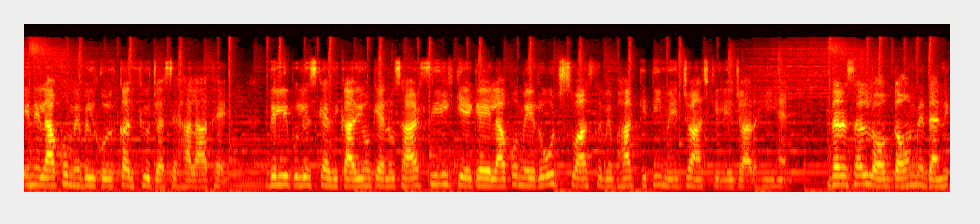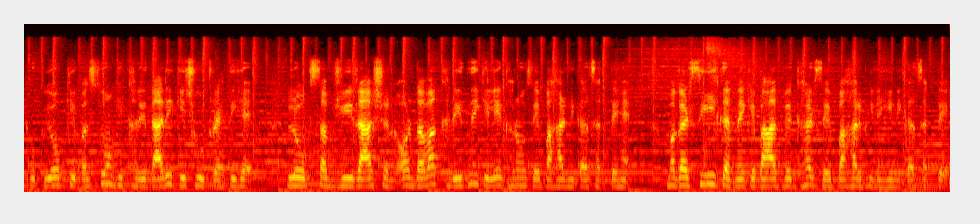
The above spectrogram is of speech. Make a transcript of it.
इन इलाकों में बिल्कुल कर्फ्यू जैसे हालात हैं। दिल्ली पुलिस के अधिकारियों के अनुसार सील किए गए इलाकों में रोज स्वास्थ्य विभाग की टीमें जाँच के लिए जा रही हैं। दरअसल लॉकडाउन में दैनिक उपयोग की वस्तुओं की खरीदारी की छूट रहती है लोग सब्ज़ी, राशन और दवा खरीदने के लिए घरों से बाहर निकल सकते हैं, मगर सील करने के बाद वे घर से बाहर भी नहीं निकल सकते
